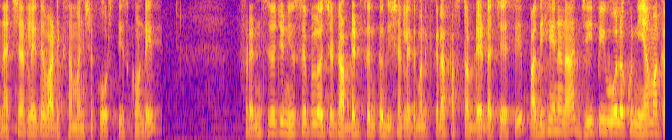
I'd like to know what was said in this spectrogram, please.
నచ్చినట్లయితే వాటికి సంబంధించిన కోర్స్ తీసుకోండి. ఫ్రెండ్స్ రోజు న్యూస్ పేపర్లో వచ్చే అప్డేట్స్ కనుక చూసినట్లయితే మనకి ఇక్కడ ఫస్ట్ అప్డేట్ వచ్చేసి పదిహేనున జీపీఓలకు నియామక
